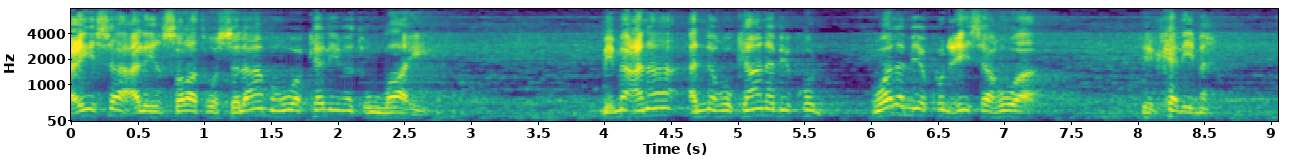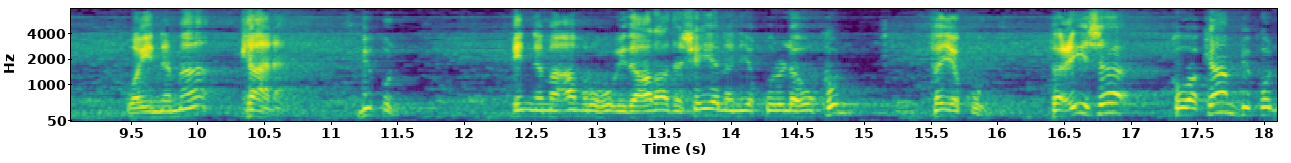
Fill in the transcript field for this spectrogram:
عيسى عليه الصلاة والسلام هو كلمة الله. بمعنى أنه كان بكل ولم يكن عيسى هو الكلمة وإنما كان بكل. إنما أمره إذا أراد شيئا أن يقول له كن فيكون. فعيسى هو كان بكل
